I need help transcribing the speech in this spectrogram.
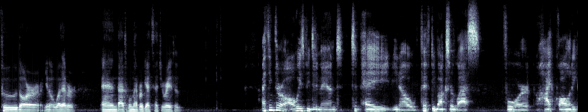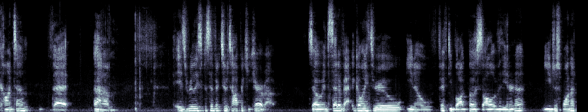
food or you know whatever, and that will never get saturated. I think there will always be demand to pay, you know, 50 bucks or less for high quality content that um, is really specific to a topic you care about. So instead of going through, you know, 50 blog posts all over the internet, you just want to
